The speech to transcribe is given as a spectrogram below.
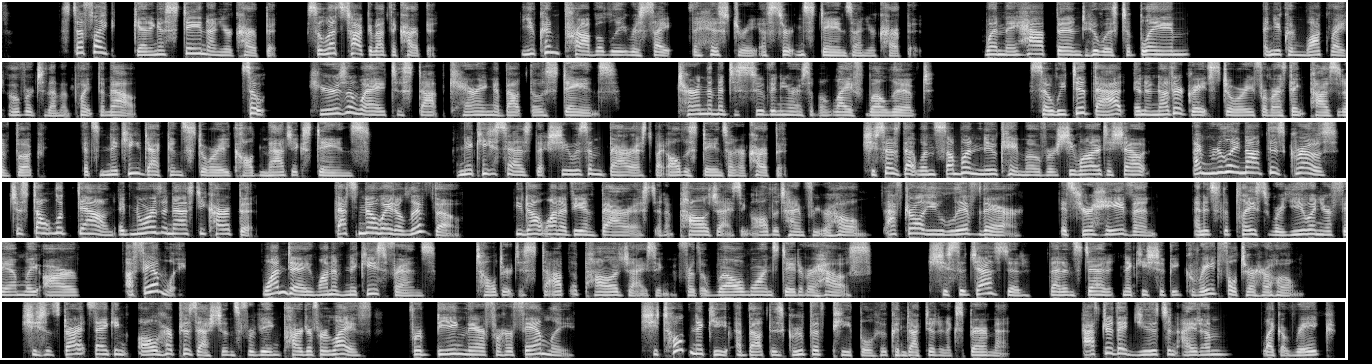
Stuff like getting a stain on your carpet. So let's talk about the carpet. You can probably recite the history of certain stains on your carpet, when they happened, who was to blame, and you can walk right over to them and point them out. So Here's a way to stop caring about those stains. Turn them into souvenirs of a life well lived. So we did that in another great story from our Think Positive book. It's Nikki Decken's story called Magic Stains. Nikki says that she was embarrassed by all the stains on her carpet. She says that when someone new came over, she wanted to shout, I'm really not this gross. Just don't look down. Ignore the nasty carpet. That's no way to live, though. You don't want to be embarrassed and apologizing all the time for your home. After all, you live there. It's your haven. and it's the place where you and your family are a family. One day, one of Nikki's friends told her to stop apologizing for the well worn state of her house. She suggested that instead, Nikki should be grateful to her home. She should start thanking all her possessions for being part of her life, for being there for her family. She told Nikki about this group of people who conducted an experiment. After they'd used an item like a rake,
